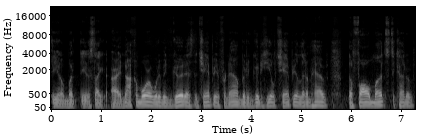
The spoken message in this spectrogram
You know, but you know, it's like, all right, Nakamura would have been good as the champion for now, but a good heel champion. Let him have the fall months to kind of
